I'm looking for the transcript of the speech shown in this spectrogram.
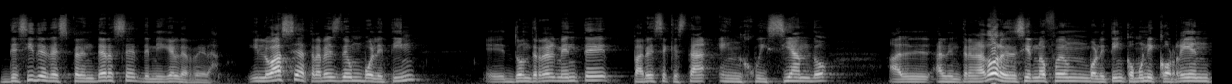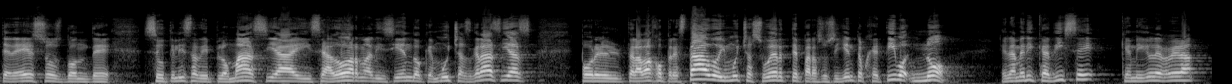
decide desprenderse de Miguel Herrera y lo hace a través de un boletín eh, donde realmente parece que está enjuiciando al, al, entrenador, es decir, no fue un boletín común y corriente de esos donde se utiliza diplomacia y se adorna diciendo que muchas gracias por el trabajo prestado y mucha suerte para su siguiente objetivo. No, el América dice que Miguel Herrera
